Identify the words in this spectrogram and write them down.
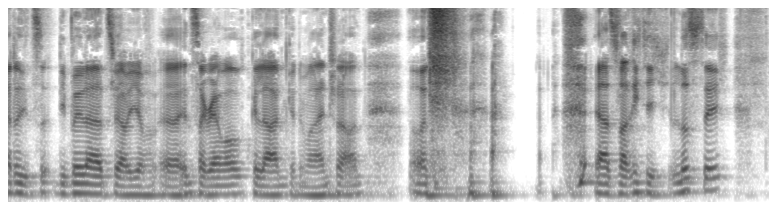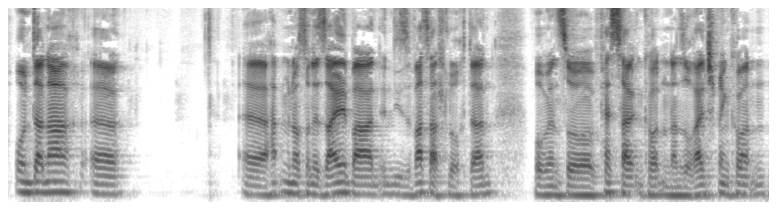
hatte die, die Bilder dazu habe ich auf äh, Instagram hochgeladen, könnt ihr mal reinschauen. Und ja, es war richtig lustig. Und danach äh, äh, hatten wir noch so eine Seilbahn in diese Wasserschlucht dann, wo wir uns so festhalten konnten und dann so reinspringen konnten.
